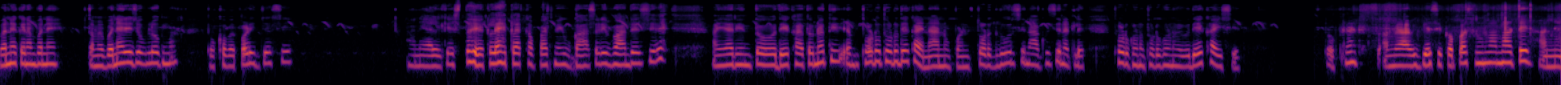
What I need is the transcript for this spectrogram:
બને કે ન બને, તમે બનાવી રહેજો બ્લોગમાં તો ખબર પડી જ જશે. અને અલ્કેશ તો એકલા એકલા કપાસની ઘાસડી બાંધે છે. અહીંયા રીન તો દેખાતો નથી. એમ થોડું થોડું દેખાય, નાનું પણ થોડુંક દૂર છે ને આઘું છે ને એટલે થોડું ઘણું થોડું ઘણું એવું દેખાય છે. તો ફ્રેન્ડ્સ અમે આવી ગયા છીએ કપાસ વીણવા માટે અને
